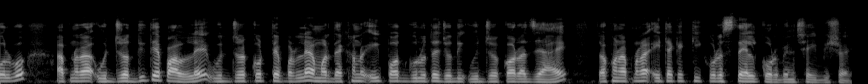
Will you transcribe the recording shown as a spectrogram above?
বলব। আপনারা উইথড্র দিতে পারলে, উইথড্র করতে পারলে আমার দেখানো এই পথগুলোতে যদি উইথড্র করা যায়, তখন আপনারা এটাকে কি করে সেল করবেন সেই বিষয়ে।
